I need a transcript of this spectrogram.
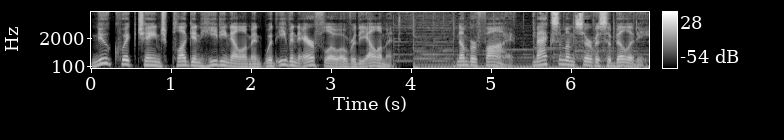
New quick change plug-in heating element with even airflow over the element. Number 5. Maximum serviceability.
